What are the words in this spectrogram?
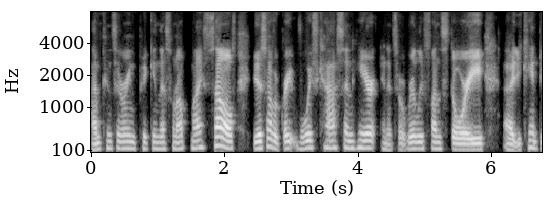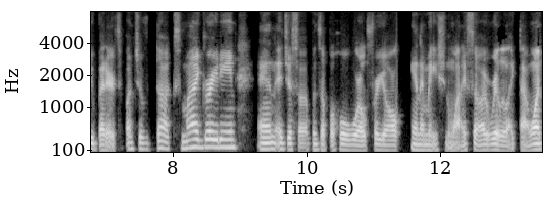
I'm considering picking this one up myself. You just have a great voice cast in here, and it's a really fun story. Uh, you can't do better. It's a bunch of ducks migrating, and it just opens up a whole world for y'all animation wise. So I really like that one.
